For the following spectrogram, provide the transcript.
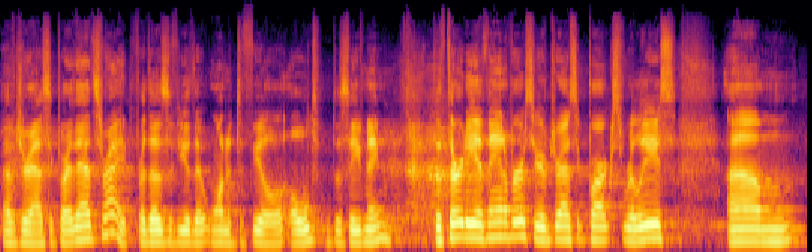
of Jurassic Park. That's right, for those of you that wanted to feel old this evening. The 30th anniversary of Jurassic Park's release. Um,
